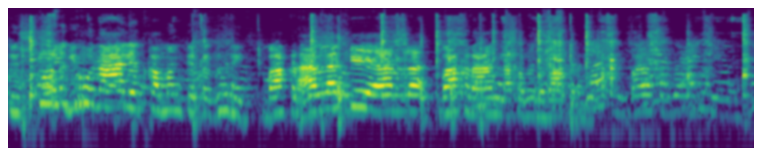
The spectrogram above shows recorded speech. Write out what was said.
ती स्टूल घेऊन आलेत का म्हणते का घरी? बाकडा. आणला की आणला. बाकडा आणला का म्हणजे बाकडा.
